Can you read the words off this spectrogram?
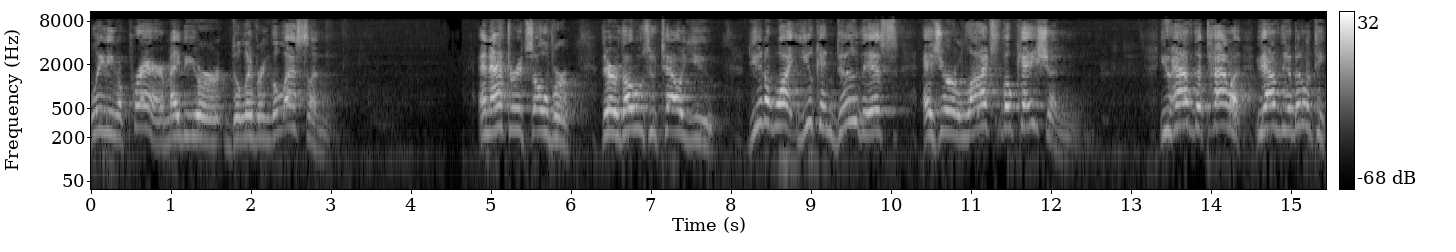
leading a prayer. Maybe you're delivering the lesson. And after it's over, there are those who tell you, do you know what? You can do this as your life's vocation. You have the talent, you have the ability.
